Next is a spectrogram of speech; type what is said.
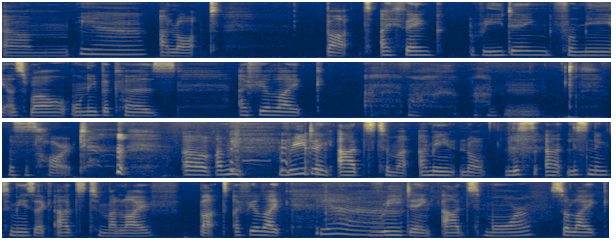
um, Yeah. a lot. But I think reading for me as well, only because I feel like. um, this is hard. um, I mean, reading adds to my. I mean, no, listen, uh, listening to music adds to my life, but I feel like Yeah. reading adds more. So like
